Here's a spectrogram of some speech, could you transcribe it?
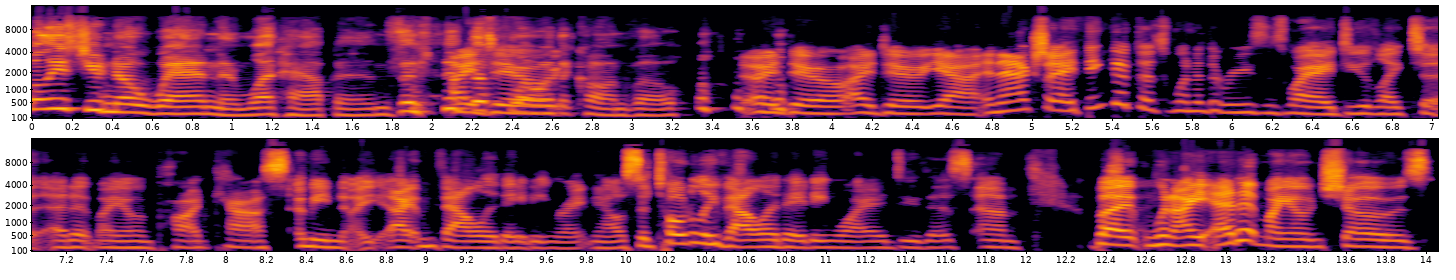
well, at least you know when and what happens and I the do. flow of the convo. I do. I do. Yeah. And actually, I think that that's one of the reasons why I do like to edit my own podcast. I mean, I, am validating right now. So totally validating why I do this. Um, but when I edit my own shows,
